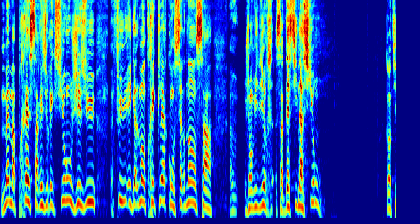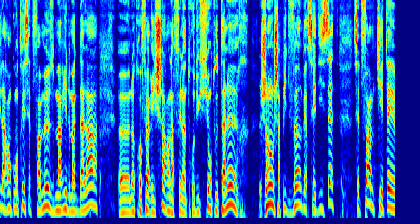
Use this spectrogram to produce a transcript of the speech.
même après sa résurrection, Jésus fut également très clair concernant sa, euh, j'ai envie de dire, sa destination. Quand il a rencontré cette fameuse Marie de Magdala, euh, notre frère Richard en a fait l'introduction tout à l'heure. Jean chapitre 20, verset 17, cette femme qui était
